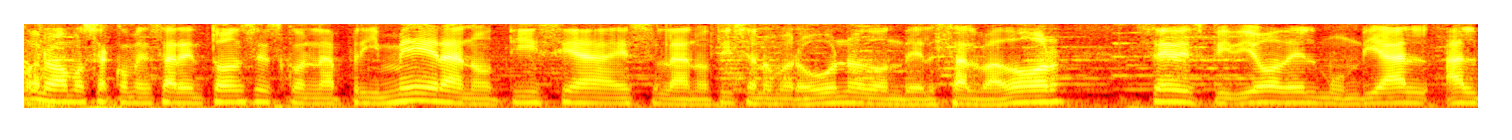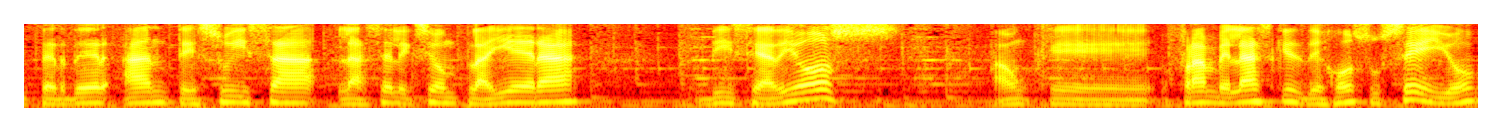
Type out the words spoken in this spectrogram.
Bueno, vamos a comenzar entonces con la primera noticia. Es la noticia número uno donde El Salvador se despidió del Mundial al perder ante Suiza la selección playera. Dice adiós, aunque Fran Velázquez dejó su sello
